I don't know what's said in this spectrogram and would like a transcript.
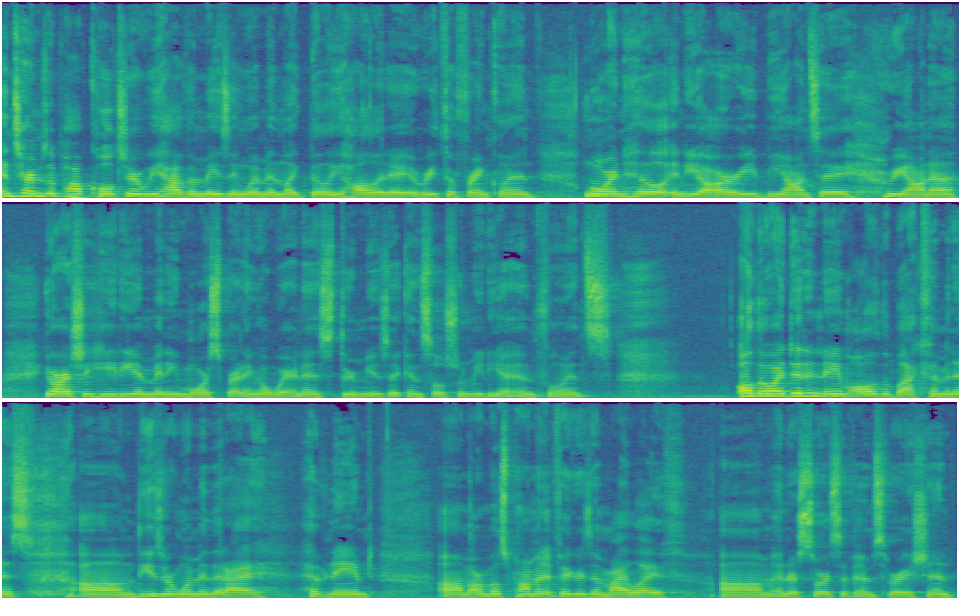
In terms of pop culture, we have amazing women like Billie Holiday, Aretha Franklin, Lauryn Hill, India Arie, Beyonce, Rihanna, Yara Shahidi, and many more spreading awareness through music and social media influence. Although I didn't name all of the black feminists, um, these are women that I have named um, are most prominent figures in my life um, and are a source of inspiration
